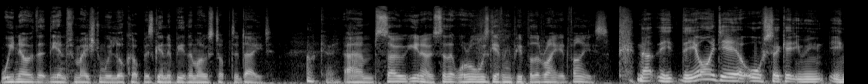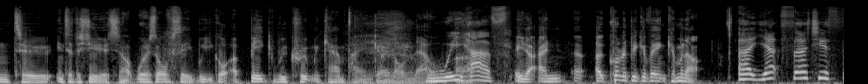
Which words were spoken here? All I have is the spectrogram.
we know that the information we look up is going to be the most up to date. Okay. Um, so, you know, so that we're always giving people the right advice. Now, the, the idea also getting you in, into into the studio tonight was obviously we've got a big recruitment campaign going on now. We Uh, have. You know, and uh, uh, quite a big event coming up. Uh, yeah, 30th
